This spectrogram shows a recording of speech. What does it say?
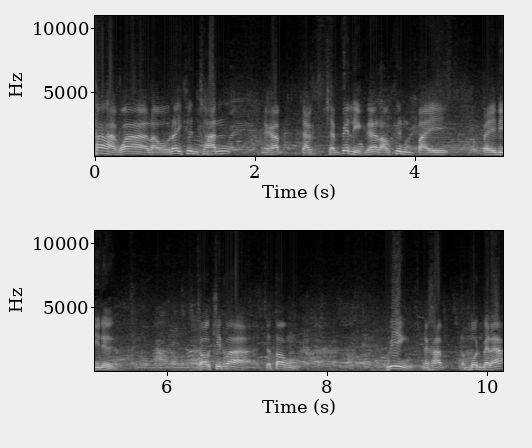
ถ้าหากว่าเราได้ขึ้นชั้นนะครับ จากแชมเปี้ยนลีกเนี่ยเราขึ้นไป ไปดีหนึ่งก็คิดว่าจะต้องวิ่งนะครับบนไปแล้ว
